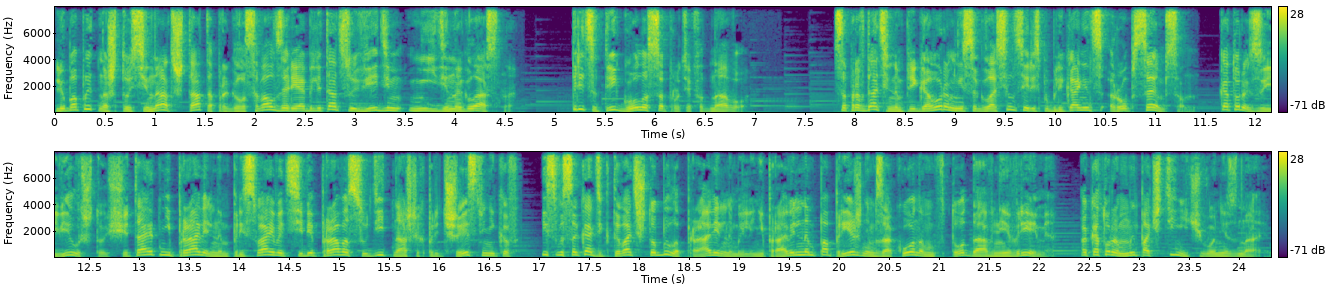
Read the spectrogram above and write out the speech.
Любопытно, что Сенат штата проголосовал за реабилитацию ведьм не единогласно. 33 голоса против одного. С оправдательным приговором не согласился республиканец Роб Сэмпсон, который заявил, что считает неправильным присваивать себе право судить наших предшественников и свысока диктовать, что было правильным или неправильным по прежним законам в то давнее время – о котором мы почти ничего не знаем.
